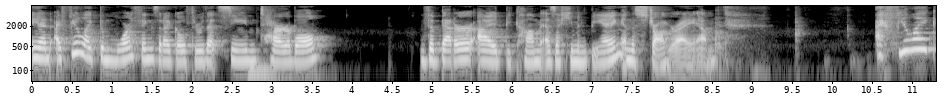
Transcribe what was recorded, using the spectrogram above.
And I feel like the more things that I go through that seem terrible, the better I become as a human being and the stronger I am. I feel like,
